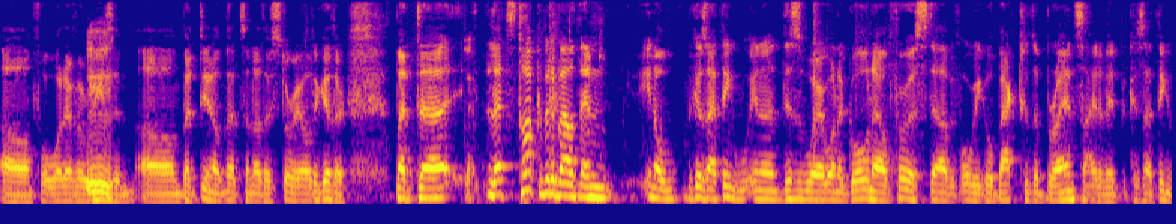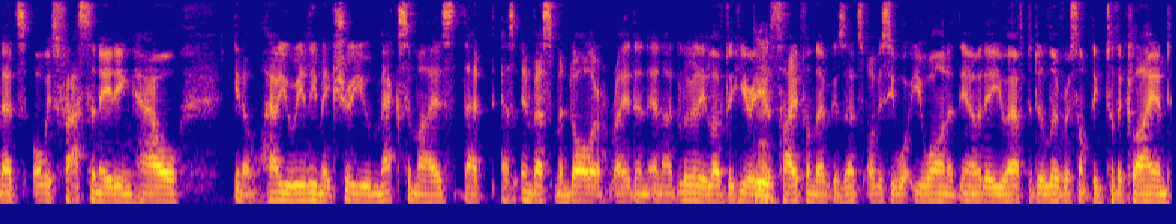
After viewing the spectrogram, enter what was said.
uh, for whatever mm. reason. Um, but you know that's another story altogether. But uh, yeah. let's talk a bit about then you know, because I think you know this is where I want to go now first uh, before we go back to the brand side of it, because I think that's always fascinating how you know how you really make sure you maximize that as investment dollar right? And and i'd really love to hear your side from that because that's obviously what you want. At the end of the day you have to deliver something to the client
